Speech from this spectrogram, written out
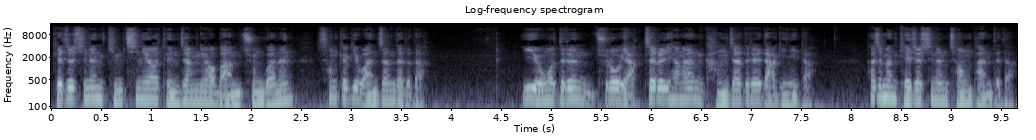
계저씨는 김치녀, 된장녀, 맘충과는 성격이 완전 다르다. 이 용어들은 주로 약자를 향한 강자들의 낙인이다. 하지만 계저씨는 정반대다.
